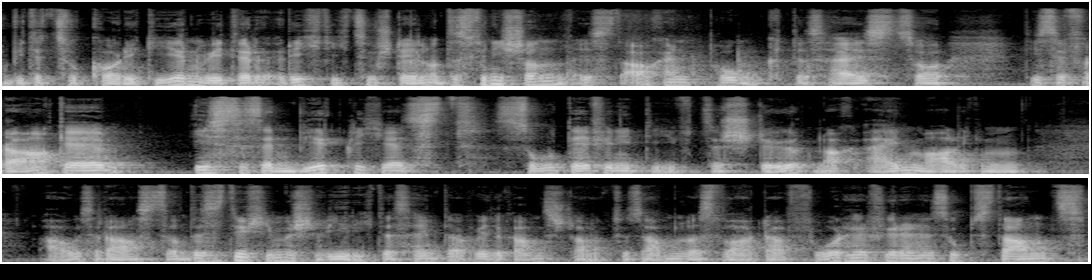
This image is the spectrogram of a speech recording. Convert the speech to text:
wieder zu korrigieren, wieder richtig zu stellen. Und das finde ich schon ist auch ein Punkt. Das heißt, so diese Frage, ist es denn wirklich jetzt so definitiv zerstört nach einmaligem Ausraster? Und das ist natürlich immer schwierig. Das hängt auch wieder ganz stark zusammen, was war da vorher für eine Substanz?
